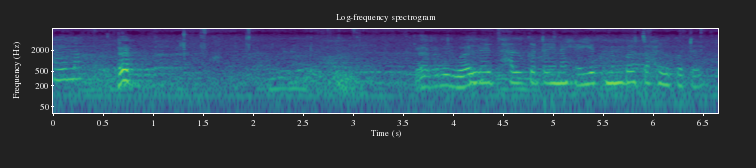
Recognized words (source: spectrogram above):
खायला? काय करायचं भाई लयच हलकट आहे ना हे एक नंबरचं हलकट आहे.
